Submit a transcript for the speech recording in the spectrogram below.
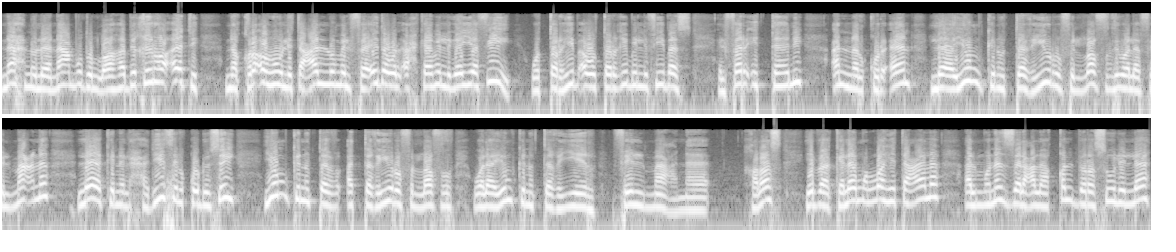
نحن لا نعبد الله بقراءته. نقرأه لتعلم الفائدة والأحكام اللي جاية فيه. والترهيب أو الترغيب اللي فيه بس. الفرق الثاني أن القرآن لا يمكن التغيير في اللفظ ولا في المعنى لكن الحديث القدسي يمكن التغيير في اللفظ ولا يمكن التغيير في المعنى. خلاص؟ يبقى كلام الله تعالى المنزل على قلب رسول الله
